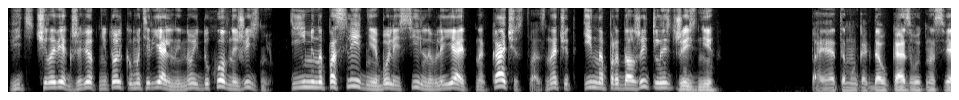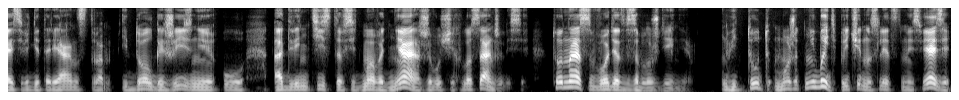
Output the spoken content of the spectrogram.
Ведь человек живет не только материальной, но и духовной жизнью. И именно последнее более сильно влияет на качество, а значит и на продолжительность жизни. Поэтому, когда указывают на связь вегетарианства и долгой жизни у адвентистов седьмого дня, живущих в Лос-Анджелесе, то нас вводят в заблуждение. Ведь тут может не быть причинно-следственной связи,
